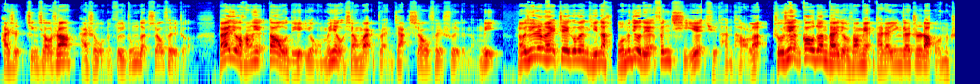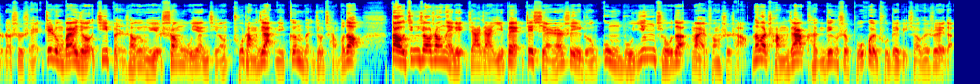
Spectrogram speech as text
还是经销商，还是我们最终的消费者？白酒行业到到底有没有向外转嫁消费税的能力？老齐认为这个问题呢，我们就得分企业去探讨了。首先，高端白酒方面，大家应该知道我们指的是谁。这种白酒基本上用于商务宴请，出厂价你根本就抢不到。到经销商那里加价一倍，这显然是一种供不应求的卖方市场。那么厂家肯定是不会出这笔消费税的，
